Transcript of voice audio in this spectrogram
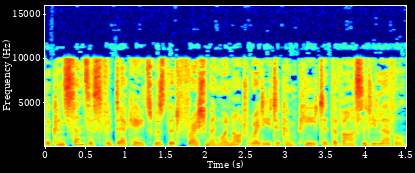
The consensus for decades was that freshmen were not ready to compete at the varsity level,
